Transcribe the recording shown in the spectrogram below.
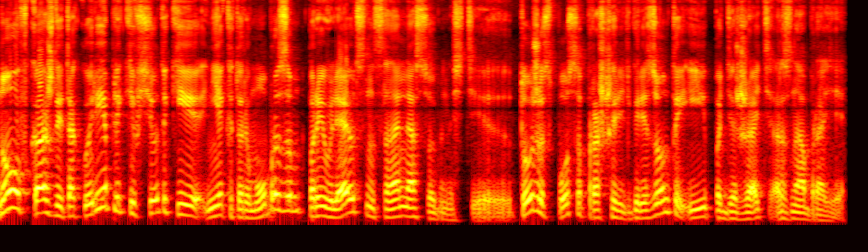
Но в каждой такой реплике все-таки некоторым образом проявляются национальные особенности. Тоже способ расширить горизонты и поддержать разнообразие.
